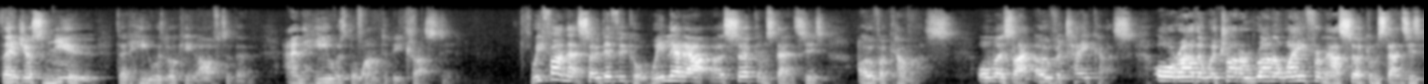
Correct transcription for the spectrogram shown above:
They just knew that He was looking after them and He was the one to be trusted. We find that so difficult. We let our, uh, circumstances overcome us, almost like overtake us. Or rather, we're trying to run away from our circumstances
